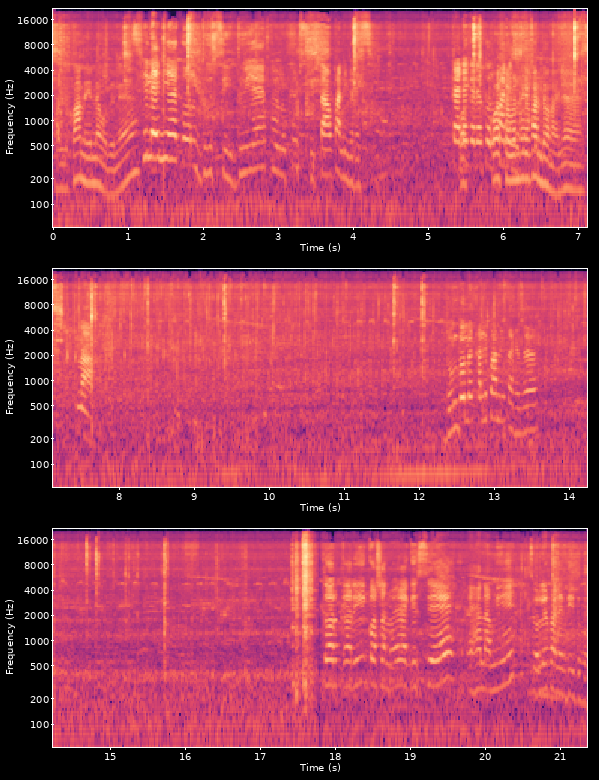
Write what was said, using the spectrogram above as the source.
খালি পানি না মধ্যে নে। সিলাই নিয়ে কল ধুছি ধুয়ে কুটছি তাও পানি বেড়াইছি। কাটে কাটে কল পানি বান্ধাকে পানি দেওয়া নাই না। না। দোল খালি পানি থাকে যে। তরকারি কষানো হয়ে গেছে এখন আমি জলের পানি দিয়ে দেবো।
